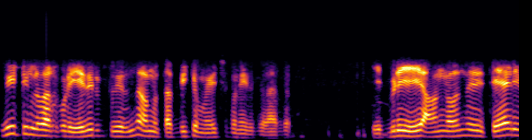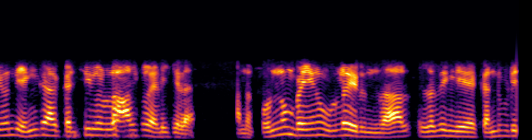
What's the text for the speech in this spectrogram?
வீட்டில் வரக்கூடிய எதிர்ப்பு இருந்து அவங்க தப்பிக்க முயற்சி பண்ணியிருக்கிறார்கள். இப்படி அவங்க வந்து தேடி வந்து எங்க கட்சியில் உள்ள ஆட்கள் அடிக்கல. அந்த பொண்ணும் பையனும் உள்ள இருந்தால் அல்லது இங்க கண்டுபிடி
